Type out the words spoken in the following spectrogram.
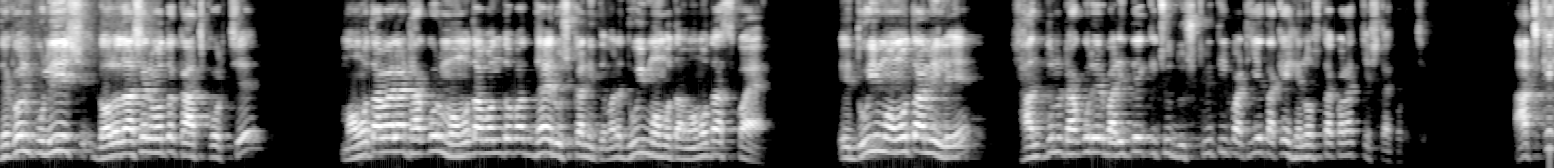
দেখুন, পুলিশ দলদাসের মতো কাজ করছে। মমতা বেলা ঠাকুর, মমতা বন্দ্যোপাধ্যায়ের উস্কানিতে মানে দুই মমতা মমতা স্কয়ার। এই দুই মমতা মিলে শান্তনু ঠাকুরের বাড়িতে কিছু দুষ্কৃতী পাঠিয়ে তাকে হেনস্থা করার চেষ্টা করেছে। আজকে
